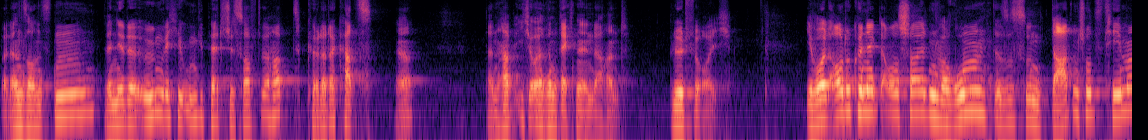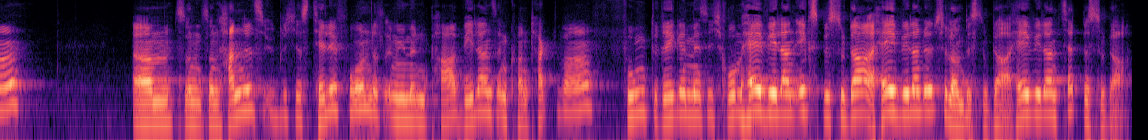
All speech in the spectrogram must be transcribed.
Weil ansonsten, wenn ihr da irgendwelche ungepatchte Software habt, gehört der Katz. Ja? Dann habe ich euren Rechner in der Hand. Blöd für euch. Ihr wollt AutoConnect ausschalten. Warum? Das ist so ein Datenschutzthema. Ähm, so, ein, so ein handelsübliches Telefon, das irgendwie mit ein paar WLANs in Kontakt war, funkt regelmäßig rum, hey WLAN X, bist du da? Hey WLAN Y, bist du da? Hey WLAN Z, bist du da?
